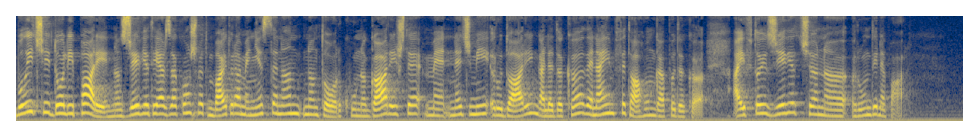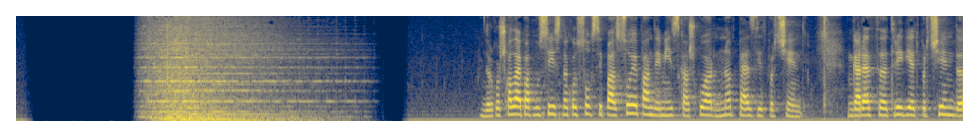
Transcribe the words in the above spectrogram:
Bulliqi doli i pari në zgjedhjet e jashtëzakonshme të mbajtura me njëzet e nëntë nëntor, ku në garë ishte me Nexhmi Rudari nga LDK dhe Naim Fetahu nga PDK. Ai fitoi zgjedhjet që në rundin e parë. Ndërkohë shkalla e papunësisë në Kosovë si pasojë e pandemisë ka shkuar në 50%, nga rreth 30%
